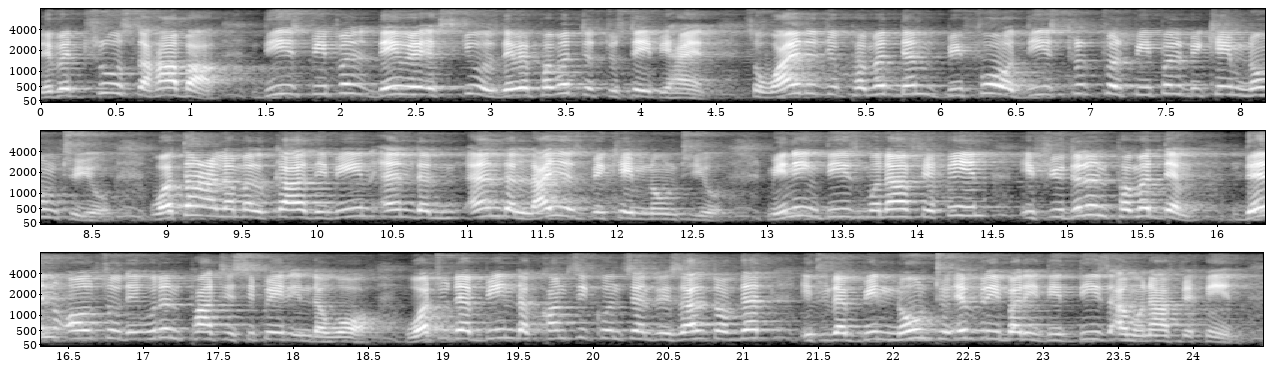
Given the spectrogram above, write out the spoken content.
they were true Sahaba. These people, they were excused, they were permitted to stay behind. So why did you permit them before these truthful people became known to you? وَتَعْلَمَ الْكَاذِبِينَ and the, and the liars became known to you. Meaning these munafiqeen, if you didn't permit them, then also they wouldn't participate in the war. What would have been the consequence and result of that? It would have been known to everybody that these are munafiqeen.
